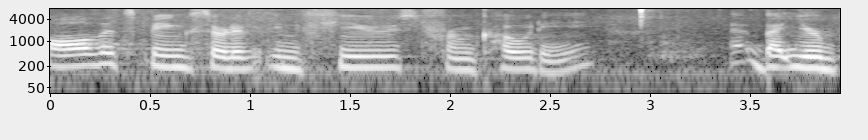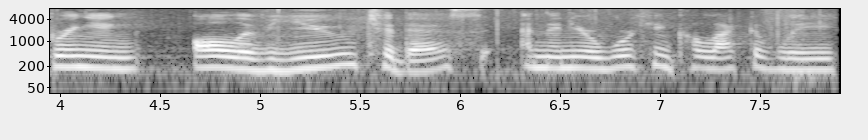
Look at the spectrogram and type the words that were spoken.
all that's being sort of infused from Coady, but you're bringing all of you to this, and then you're working collectively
